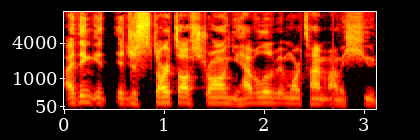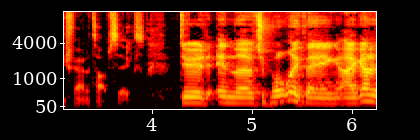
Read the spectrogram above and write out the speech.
I think it, it just starts off strong. You have a little bit more time. I'm a huge fan of top six. dude in the chipotle thing i gotta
